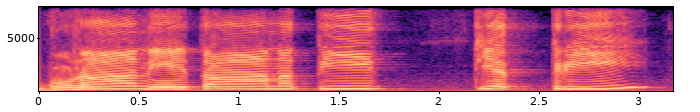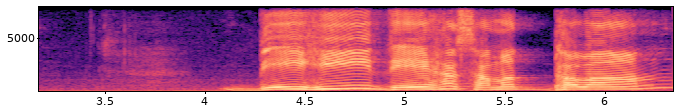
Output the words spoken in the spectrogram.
గుణానీతానతీత్యత్రీ దేహీ దేహ సమద్భవాన్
